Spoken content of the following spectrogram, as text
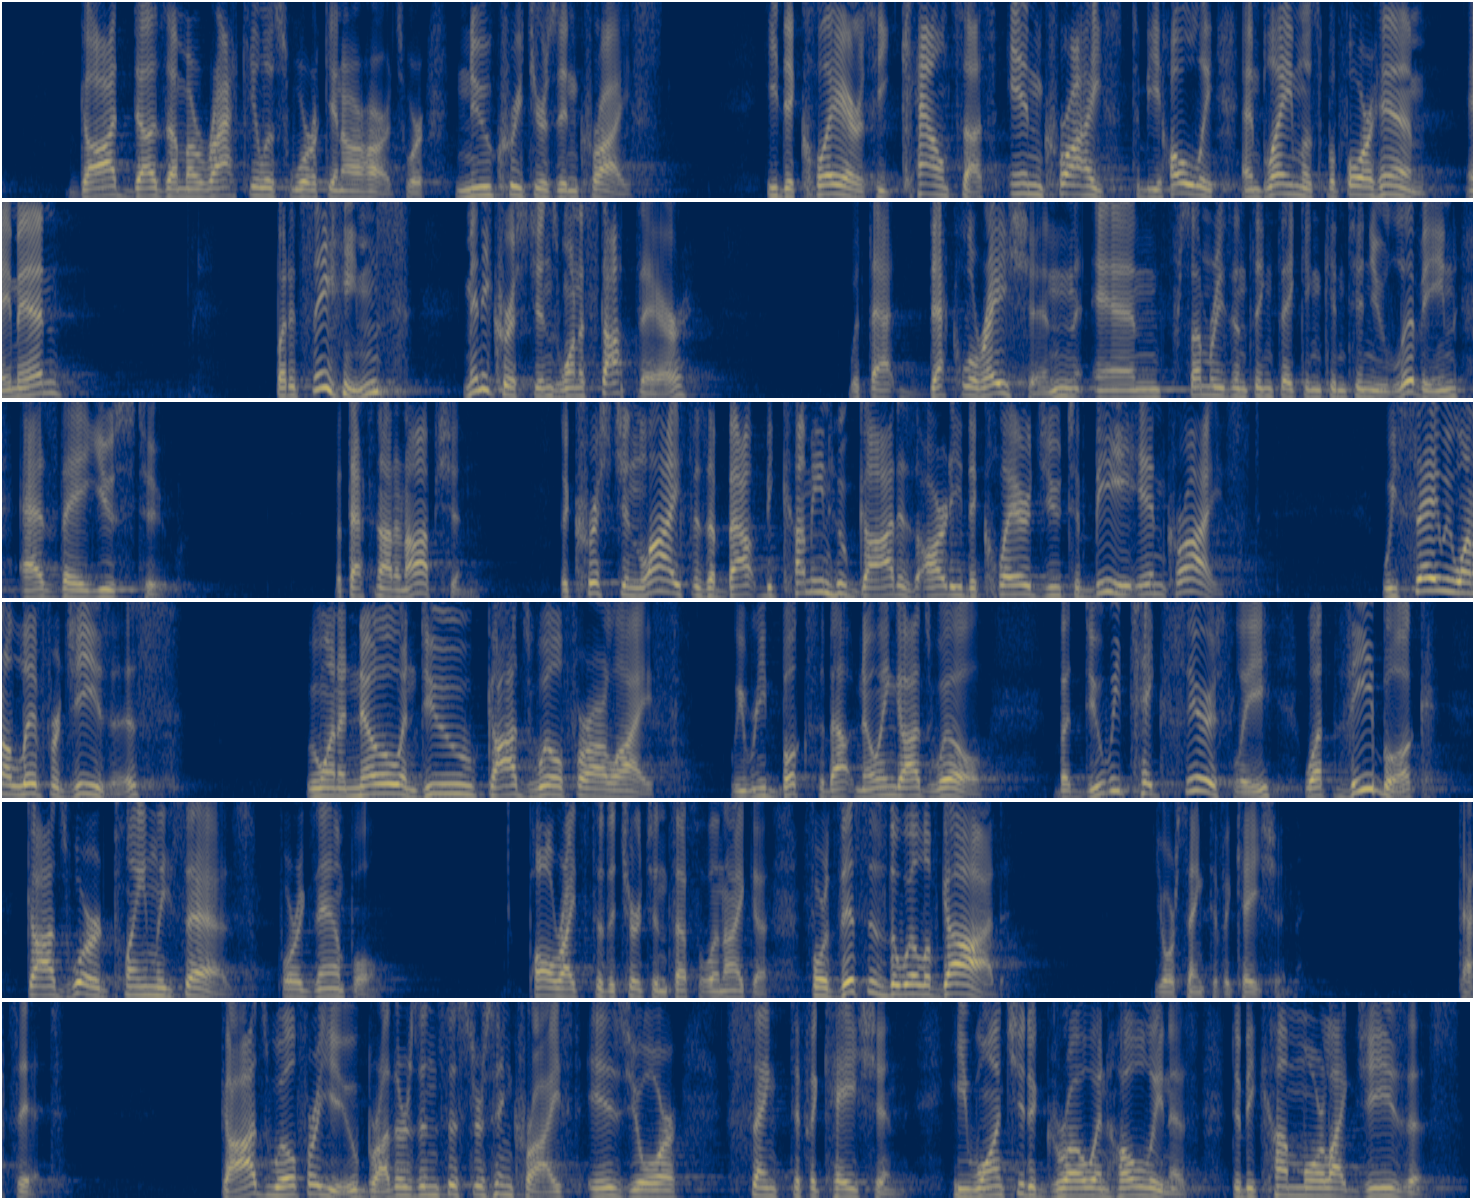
God does a miraculous work in our hearts. We're new creatures in Christ. He declares, He counts us in Christ to be holy and blameless before Him. Amen? But it seems many Christians want to stop there with that declaration and for some reason think they can continue living as they used to. But that's not an option. The Christian life is about becoming who God has already declared you to be in Christ. We say we want to live for Jesus. We want to know and do God's will for our life. We read books about knowing God's will. But do we take seriously what the book, God's Word, plainly says? For example, Paul writes to the church in Thessalonica For this is the will of God, your sanctification. That's it. God's will for you, brothers and sisters in Christ, is your sanctification. He wants you to grow in holiness, to become more like Jesus.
